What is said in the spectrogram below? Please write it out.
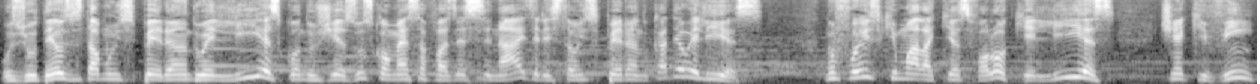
Os judeus estavam esperando Elias, quando Jesus começa a fazer sinais, eles estão esperando: cadê o Elias? Não foi isso que Malaquias falou? Que Elias tinha que vir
